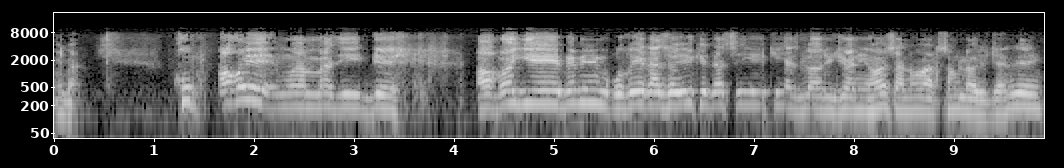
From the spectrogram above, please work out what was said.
بله. خب آقای محمدی آقای ببینیم قوه قضایی که دست یکی از لاریجانی ها انواع اقسام لاریجانی داریم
